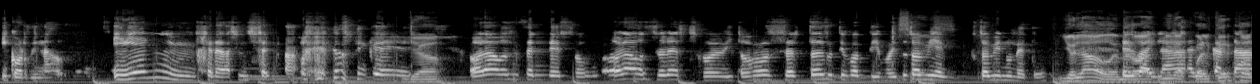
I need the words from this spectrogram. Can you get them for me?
y coordinado. Y bien generación Z, así que Ya. ahora vamos a hacer eso, ahora vamos a hacer eso, bebito, vamos a hacer todo ese tipo de activismo. Y tú Sí. también, tú también únete. Yo la hago, en Es verdad. bailar, Mira, es cualquier cantar,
